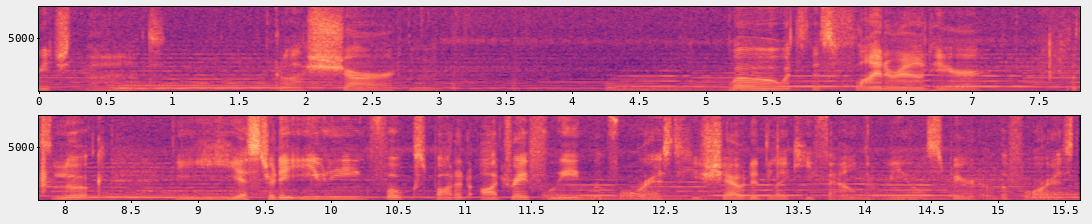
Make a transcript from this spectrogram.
reach that. Glass shard. Hmm. Whoa, what's this flying around here? Let's look. Yesterday evening, folks spotted Audrey fleeing the forest. He shouted like he found the real spirit of the forest.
